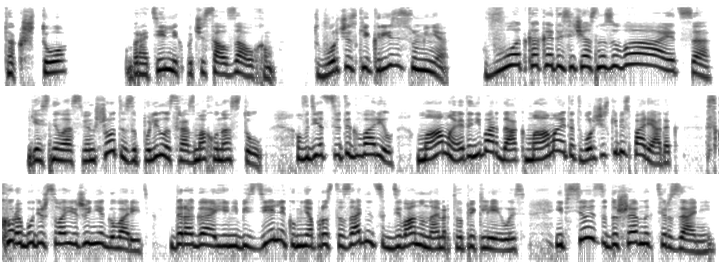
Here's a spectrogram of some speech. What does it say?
«Так что?» Брательник почесал за ухом. «Творческий кризис у меня». «Вот как это сейчас называется!» Я сняла свиншот и запулила с размаху на стул. «В детстве ты говорил, мама, это не бардак, мама, это творческий беспорядок. Скоро будешь своей жене говорить. Дорогая, я не бездельник, у меня просто задница к дивану намертво приклеилась. И все из-за душевных терзаний».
